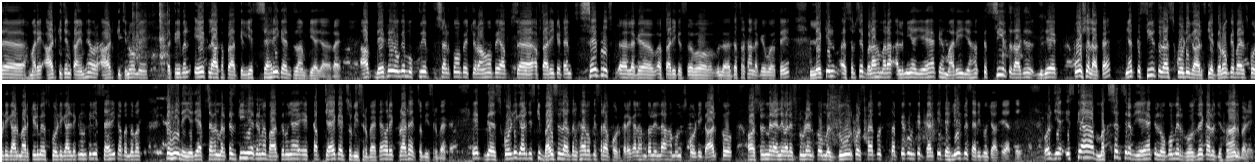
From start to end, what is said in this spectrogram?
हमारे आठ किचन कायम है और आठ किचनों में तकरीबन एक लाख अफराद के लिए शहरी का इंतज़ाम किया जा रहा है। आप देख रहे होंगे, मुख्तलिफ़ सड़कों पे, चौराहों पे आप अफ्तारी के टाइम सैकड़ों लगे, अफ्तारी के दस्तरखान लगे हुए होते हैं। लेकिन सबसे बड़ा हमारा अलमिया ये है कि हमारी यहाँ कसीर तादाद, ये एक पोश इलाका है। यहाँ कसीर तदाद सिक्योरिटी गार्ड्स की घरों के बाहर सिक्योरिटी गार्ड मार्केट में सिक्योरिटी गार्ड लेकिन उनके लिए शहरी का बंदोबस्त कहीं नहीं है। जी एफ़ सेवन मरकज की ही अगर मैं बात करूँ, यहाँ एक कप चाय का एक सौ बीस रुपए का है और एक पराठा एक सौ बीस रुपए का है। एक सिक्योरिटी गार्ड जिसकी बाईस हज़ार तनख्वाह है, वो किस तरह अफोर्ड करेगा? अल्हम्दुलिल्लाह, हम उन सिक्योरिटी गार्ड्स को, हॉस्टल में रहने वाले स्टूडेंट को, मजदूर को सफ़ेद तबके को उनके घर की दहलीज में शहरी पहुंचाते आते हैं। और ये इसका मकसद सिर्फ़ ये है कि लोगों में रोज़े का रुझान बढ़े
